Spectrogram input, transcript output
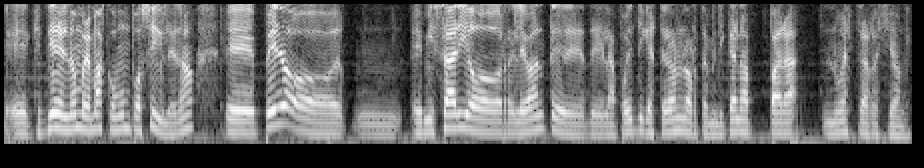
Eh, que tiene el nombre más común posible, ¿no? Eh, pero mm, emisario relevante de, de la política exterior norteamericana para nuestra región.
